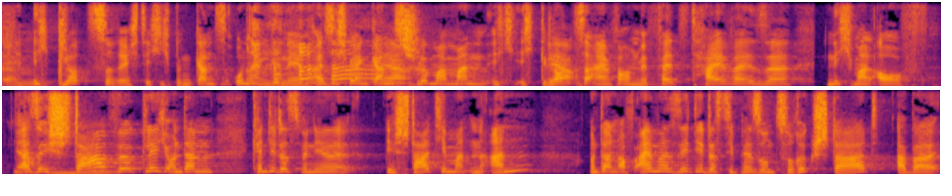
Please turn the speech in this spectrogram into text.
Ähm, Ich glotze richtig, ich bin ganz unangenehm. Also ich wäre ein ganz Ja. schlimmer Mann. Ich, ich glotze Ja. einfach und mir fällt es teilweise nicht mal auf. Ja. Also ich starr wirklich und dann, kennt ihr das, wenn ihr, ihr starrt jemanden an und dann auf einmal seht ihr, dass die Person zurückstarrt, aber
